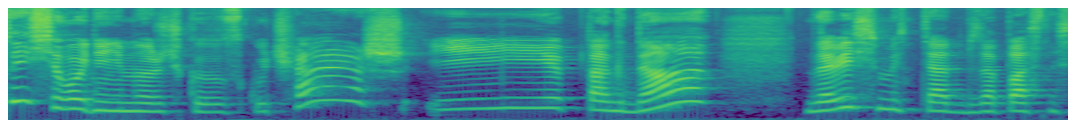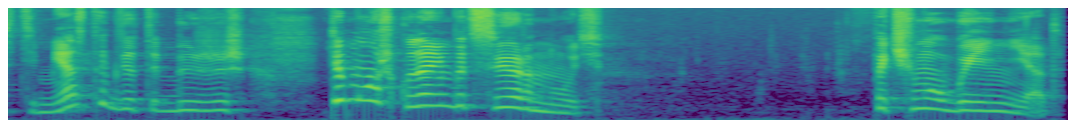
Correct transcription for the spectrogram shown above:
ты сегодня немножечко заскучаешь, и тогда, в зависимости от безопасности места, где ты бежишь, ты можешь куда-нибудь свернуть. Почему бы и нет?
